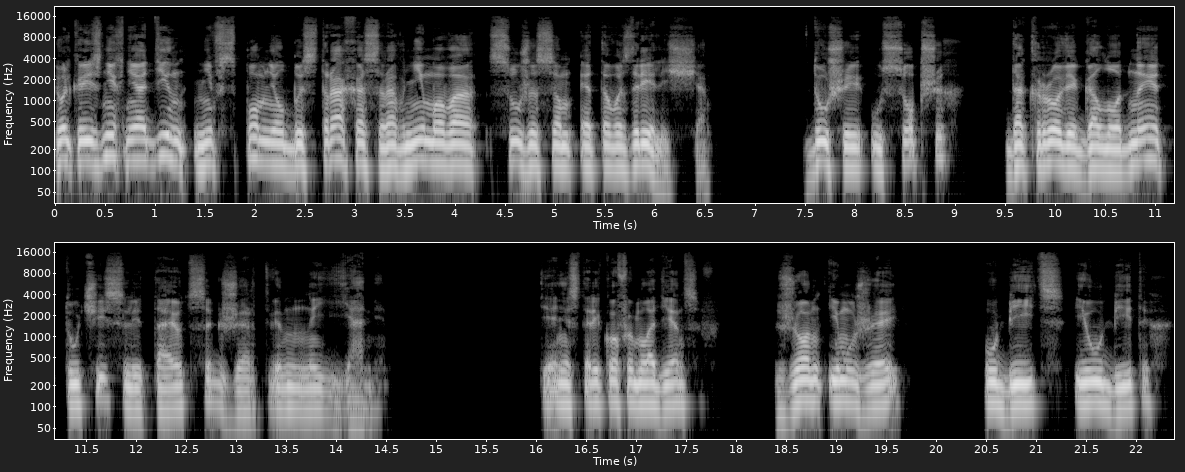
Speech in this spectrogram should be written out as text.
Только из них ни один не вспомнил бы страха, сравнимого с ужасом этого зрелища. Души усопших, до крови голодные, тучи слетаются к жертвенной яме. Тени стариков и младенцев, жен и мужей, убийц и убитых.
